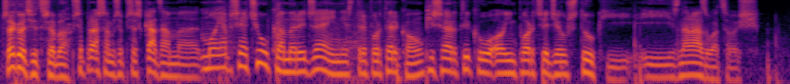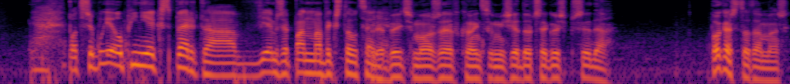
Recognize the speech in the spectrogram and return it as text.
Czego ci trzeba? Przepraszam, że przeszkadzam. E, Moja przyjaciółka Mary Jane jest reporterką. Pisze artykuł o imporcie dzieł sztuki i znalazła coś. Potrzebuję opinii eksperta. Wiem, że pan ma wykształcenie. Być może w końcu mi się do czegoś przyda. Pokaż, co tam masz.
